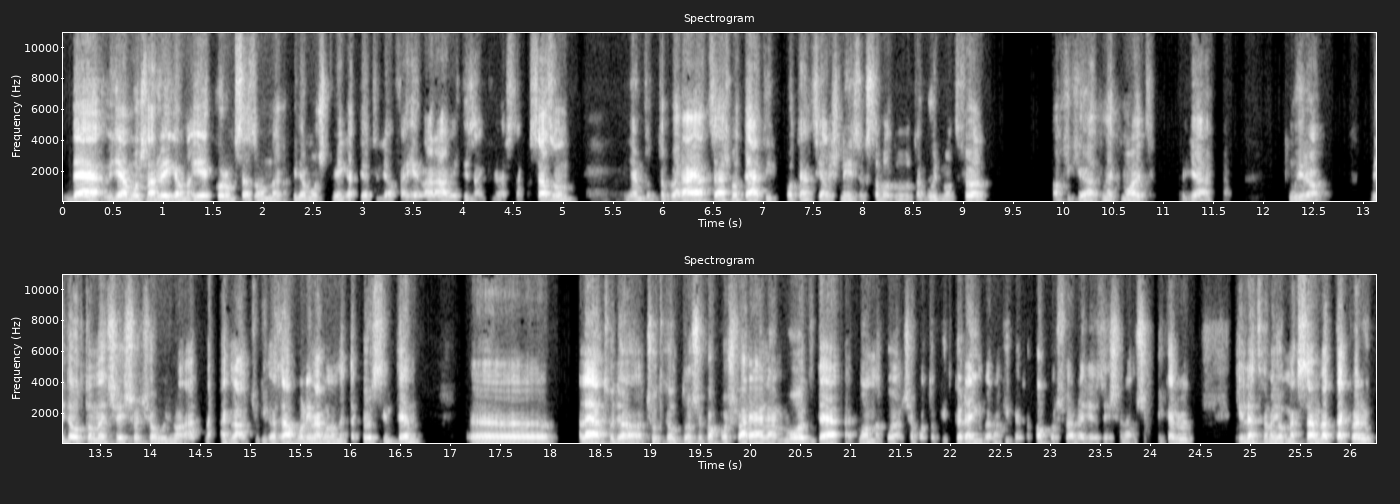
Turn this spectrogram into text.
De ugye most már vége van a jégkorong szezonnak, ugye most véget ért ugye a Fehérvár AV19-nek a szezon, ugye nem tudtak be rájátszásba, tehát így potenciális nézők szabadultak úgymond föl, akik jöhetnek majd ugye újra videótomeccsre, és hogyha úgy van, hát meglátjuk igazából. Én megmondom nektek őszintén, ö, lehet, hogy a Csutka utolsó Kaposvár ellen volt, de vannak olyan csapatok itt köreinkben, akiket a Kaposvár legyőzése nem sikerült, illetve nagyon megszenvedtek velük.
